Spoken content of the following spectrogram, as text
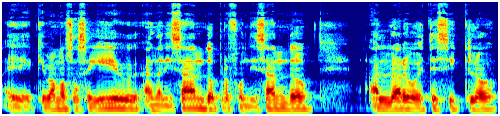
que vamos a seguir analizando, profundizando a lo largo de este ciclo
